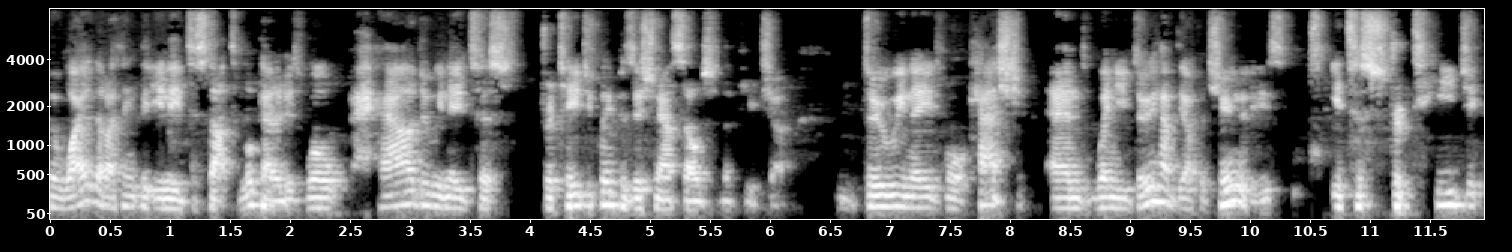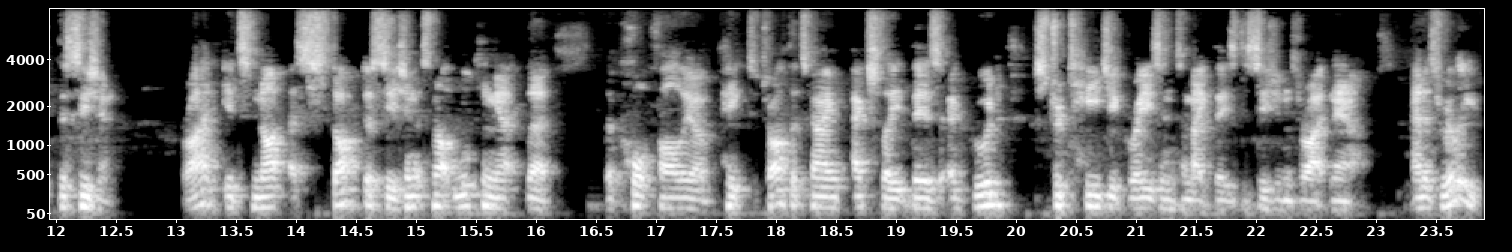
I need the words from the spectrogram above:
the way that I think that you need to start to look at it is, well, how do we need to strategically position ourselves for the future? Do we need more cash? And when you do have the opportunities, it's a strategic decision, right? It's not a stock decision. It's not looking at the, the portfolio peak to trough. It's going, actually, there's a good strategic reason to make these decisions right now. And it's really,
